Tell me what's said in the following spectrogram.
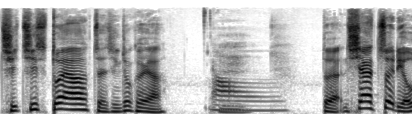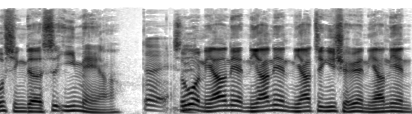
其其实对啊，整形就可以了。哦，对啊，你现在最流行的是医美啊。对，如果你要念，你要念，你要进医学院，你要念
